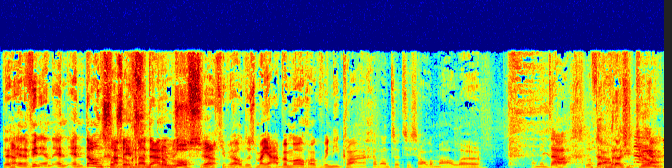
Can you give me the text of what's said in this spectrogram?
Dat- Ja. En, en, en, en dan gaan mensen daarop nieuws. los, Ja. weet je wel. Dus, maar ja, we mogen ook weer niet klagen, want het is allemaal, eh allemaal dag. Dag mevrouw Citroen.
